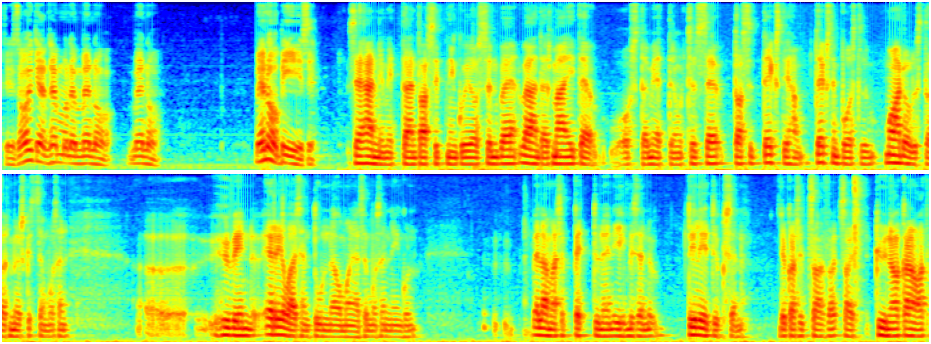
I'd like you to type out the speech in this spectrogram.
Siis oikein semmoinen meno, meno, menobiisi sehän nimittäin taas sitten, niin jos sen vääntäisi, mä en itse ole sitä miettinyt, mutta se, se taas sit tekstihan, tekstin puolesta mahdollistaisi myöskin semmoisen hyvin erilaisen tunnelman ja semmoisen niin kuin elämänsä pettyneen ihmisen tilityksen, joka sitten saisi kyynelkanavat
